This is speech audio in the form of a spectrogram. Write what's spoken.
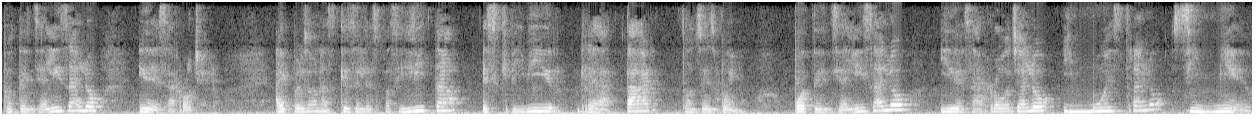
Potencialízalo y desarrollalo. Hay personas que se les facilita escribir, redactar, entonces bueno, potencialízalo y desarrollalo y muéstralo sin miedo,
